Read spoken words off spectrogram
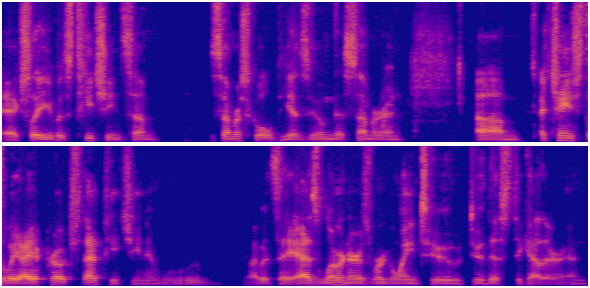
actually was teaching some summer school via Zoom this summer, and um, I changed the way I approach that teaching. And I would say, as learners, we're going to do this together, and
